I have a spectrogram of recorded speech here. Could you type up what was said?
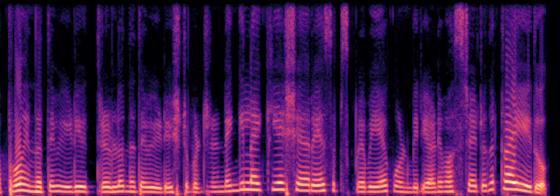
അപ്പോൾ ഇന്നത്തെ വീഡിയോ ഇത്രയേ ഉള്ളൂ. ഇന്നത്തെ വീഡിയോ ഇഷ്ടപ്പെട്ടിട്ടുണ്ടെങ്കിൽ ലൈക്ക് ചെയ്യുക ഷെയർ ചെയ്യുക സബ്സ്ക്രൈബ് ചെയ്യുക. കൂൺ ബിരിയാണി മസ്റ്റായിട്ടൊന്ന് ട്രൈ ചെയ്ത് നോക്കുക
